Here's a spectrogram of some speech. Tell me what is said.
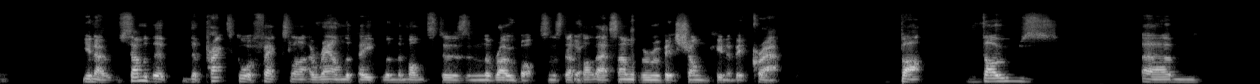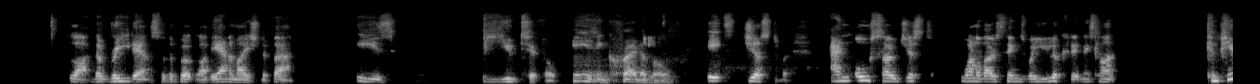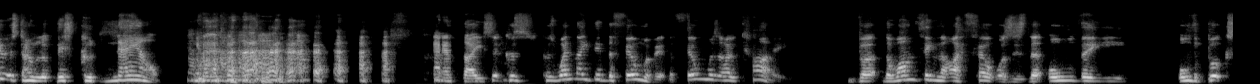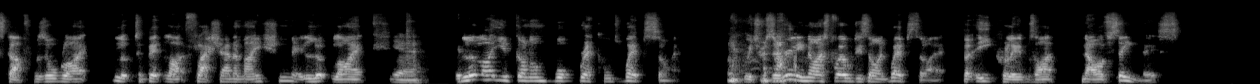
you know some of the the practical effects like around the people and the monsters and the robots and stuff Yeah. like that some of them are a bit shonky and a bit crap but those um like the readouts of the book like the animation of that is beautiful it is incredible. it's just and also just one of those things where you look at it and it's like computers don't look this good now and they because because when they did the film of it the film was okay but the one thing that i felt was is that all the all the book stuff was all like looked a bit like flash animation it looked like yeah, it looked like you'd gone on Walk Records website, which was a really nice, well-designed website. But equally, it was like, no, I've seen this.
